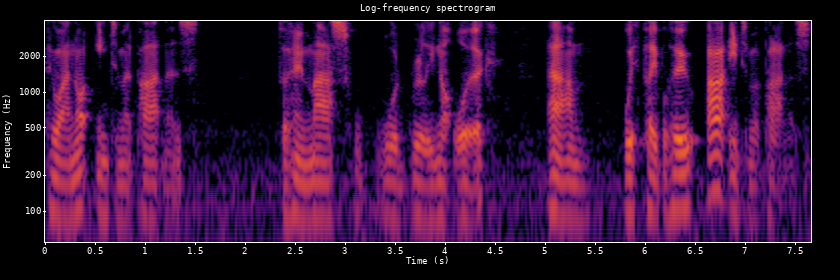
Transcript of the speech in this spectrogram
who are not intimate partners, for whom masks would really not work, um, with people who are intimate partners.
